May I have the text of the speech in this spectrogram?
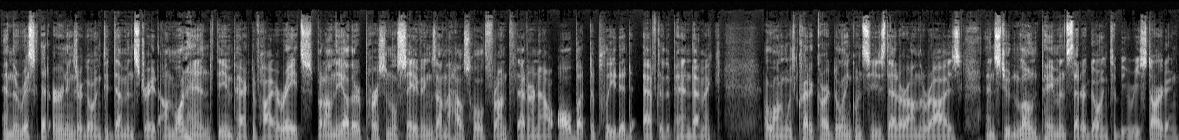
and the risk that earnings are going to demonstrate, on one hand, the impact of higher rates, but on the other, personal savings on the household front that are now all but depleted after the pandemic along with credit card delinquencies that are on the rise and student loan payments that are going to be restarting.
